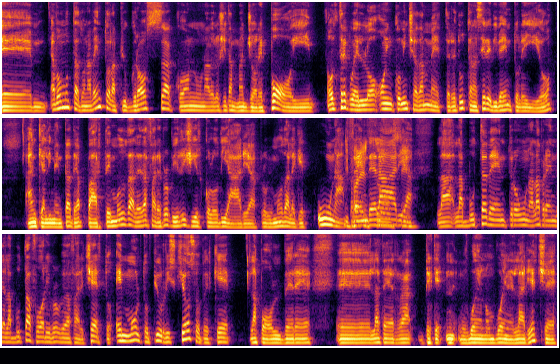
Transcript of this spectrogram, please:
Eh, avevo montato una ventola più grossa con una velocità maggiore. Poi, oltre a quello, ho incominciato a mettere tutta una serie di ventole io, anche alimentate a parte, in modo tale da fare proprio il ricircolo di aria, proprio in modo tale che una di prende l'aria. La, la butta dentro, una la prende e la butta fuori proprio da fare. Certo, è molto più rischioso perché la polvere, eh, la terra, perché vuoi o non vuoi nell'aria c'è,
